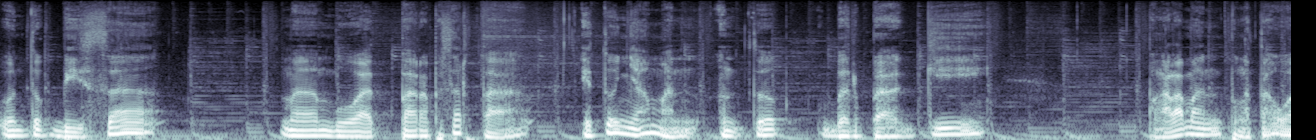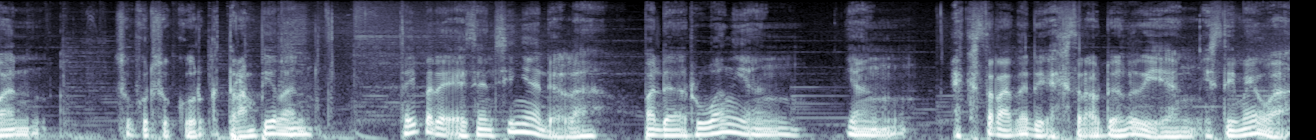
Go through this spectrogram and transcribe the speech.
untuk bisa membuat para peserta itu nyaman untuk berbagi pengalaman, pengetahuan, syukur-syukur, keterampilan tapi pada esensinya adalah pada ruang yang yang ekstra tadi, extraordinary, yang istimewa,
